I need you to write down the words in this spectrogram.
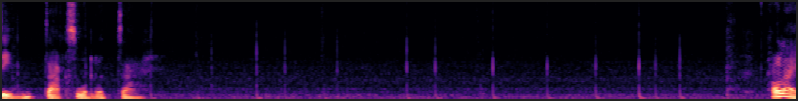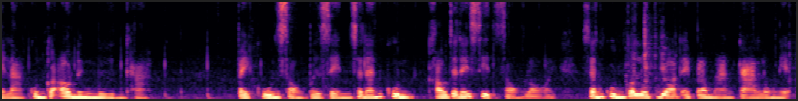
สินจากส่วนลดจ่าย เท่าไหร่ล่ะ คุณก็เอา 10,000 ค่ะ ไปคูณ 2%ฉะนั้นคุณเขาจะได้สิทธิ์ 200 ฉะนั้นคุณก็ลดยอดไอ้ประมาณการลงเนี่ย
